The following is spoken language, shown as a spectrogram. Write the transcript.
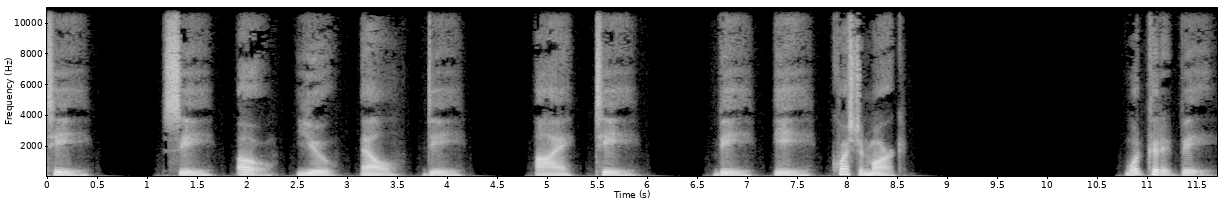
T C O U L D I T B E question mark. What could it be?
